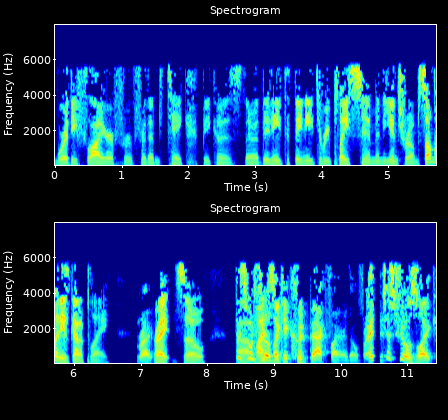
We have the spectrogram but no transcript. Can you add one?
worthy flyer for for them to take because they they need to they need to replace him in the interim. Somebody's got to play, Right. right? So This uh, one my- feels like it could backfire though. It just feels like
